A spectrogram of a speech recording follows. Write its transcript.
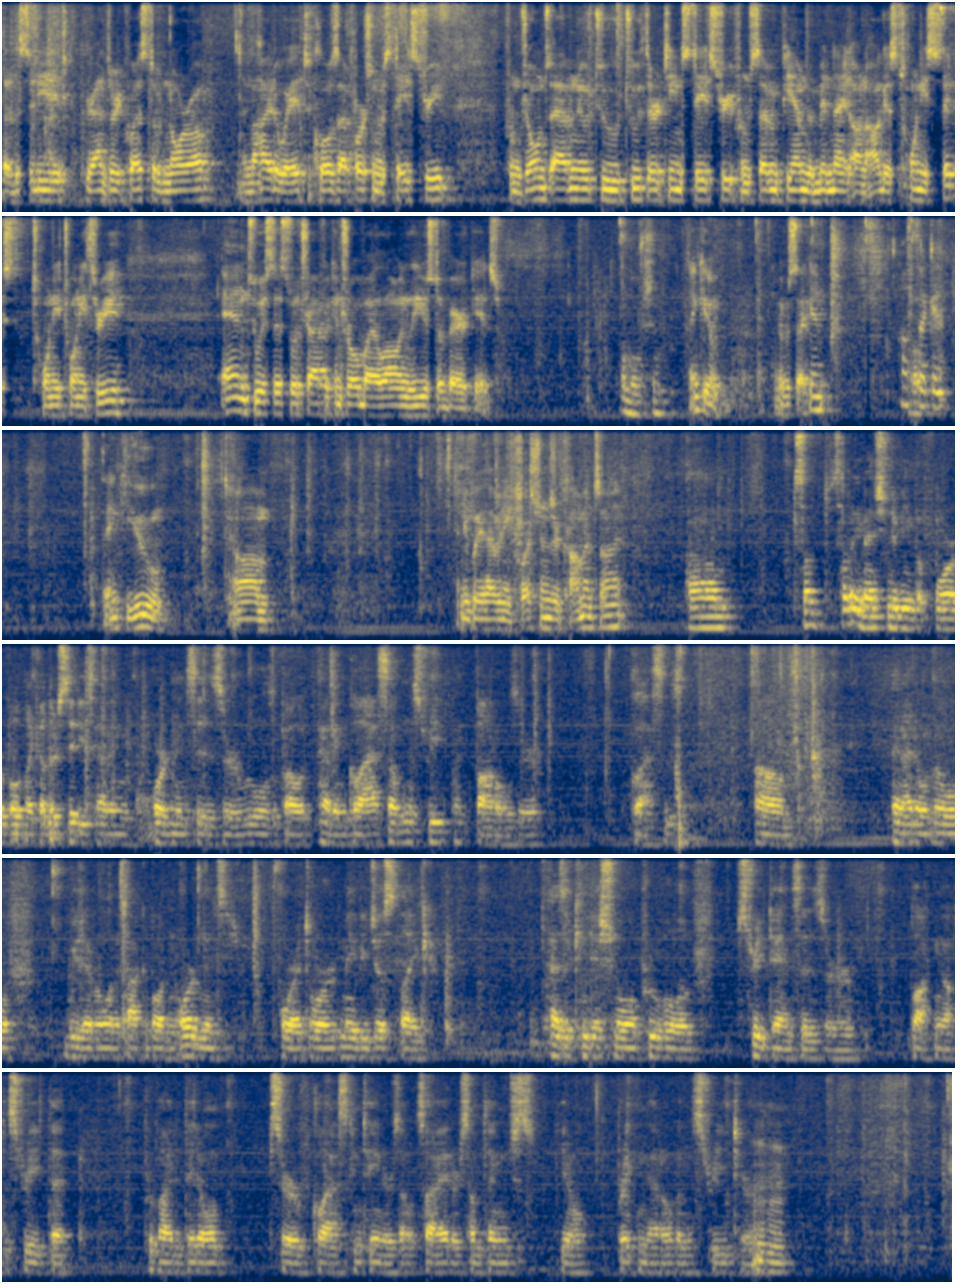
that the city grant the request of Nora and the Hideaway to close that portion of State Street from Jones Avenue to 213 State Street from 7 p.m. to midnight on August 26, 2023, and to assist with traffic control by allowing the use of barricades? A motion. Thank you. We have a second? I'll second. Thank you. Um, anybody have any questions or comments on it? Um, some, somebody mentioned to me before about like other cities having ordinances or rules about having glass out in the street, like bottles or glasses. Um, and I don't know if we'd ever want to talk about an ordinance for it, or maybe just like as a conditional approval of street dances or blocking off the street that provided they don't serve glass containers outside or something, just, you know, breaking that out on the street or. Mm-hmm.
